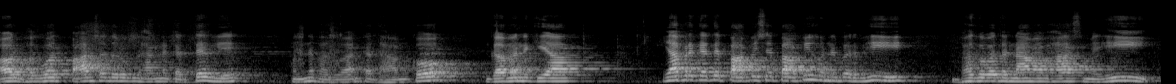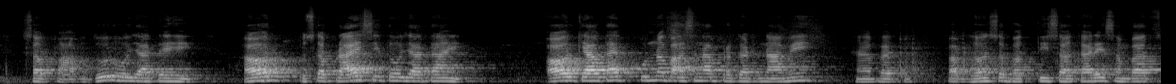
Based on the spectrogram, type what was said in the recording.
और भगवत पार्षद रूप धारण करते हुए उन्होंने भगवान का धाम को गमन किया। यहाँ पर कहते पापी से पापी होने पर भी भगवत नामाभास में ही सब पाप दूर हो जाते हैं और उसका प्रायश्चित हो जाता है। और क्या होता है, पुण्य वासना प्रकट नामे ध्वंस भक्ति सहकारी संवाद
